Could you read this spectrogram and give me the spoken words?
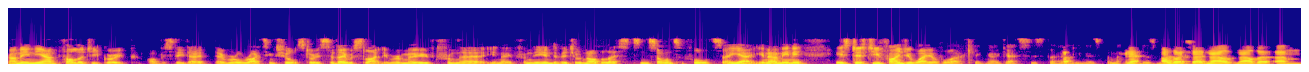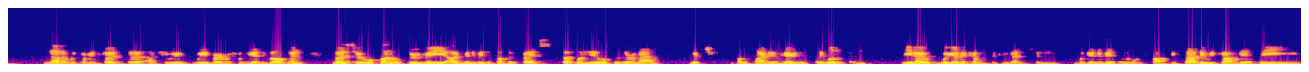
I mean, the anthology group, obviously they, they were all writing short stories, so they were slightly removed from the, you know, from the individual novelists and so on and so forth. So yeah, you know, I mean, it, it's just you find your way of working, I guess, is the, you know, is the I mean, as I said, now now that um now that we're coming closer, actually we, we very much want to get involved, and most of it will funnel through me. I'm going to be the public face, but when the authors are announced, which by the time you're hearing this, they will have been. You know, we're going to come to the convention. We're going to be at the launch party. Sadly, we can't be at the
